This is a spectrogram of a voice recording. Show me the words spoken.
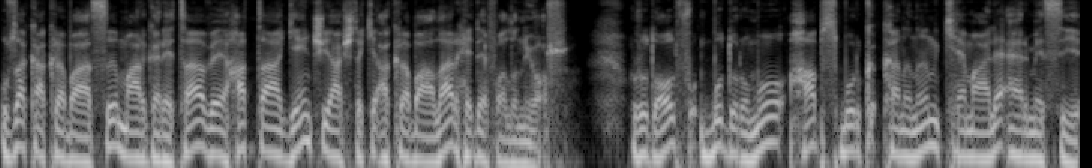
uzak akrabası Margareta ve hatta genç yaştaki akrabalar hedef alınıyor. Rudolf bu durumu Habsburg kanının kemale ermesi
